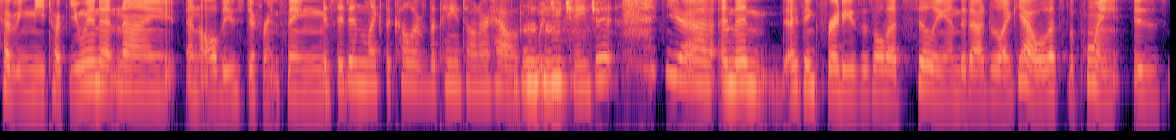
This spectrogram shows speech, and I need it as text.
having me tuck you in at night and all these different things? If they didn't like the color of the paint on our house, would you mm-hmm. change it? Yeah, and then I think Freddy's is all that silly, and the dad was like, "Yeah, well, that's the point. Is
